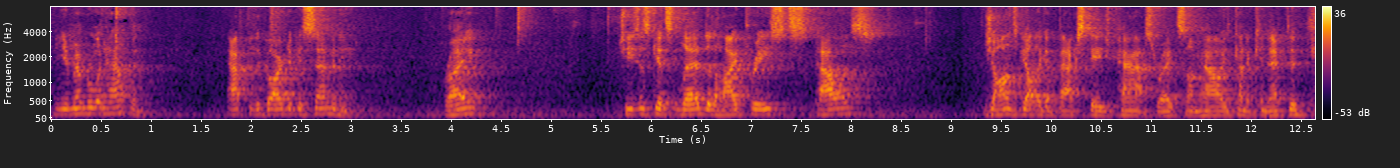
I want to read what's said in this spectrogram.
And you remember what happened after the Garden of Gethsemane, right? Jesus gets led to the high priest's palace. John's got like a backstage pass, right? Somehow he's kind of connected.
